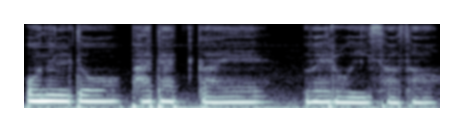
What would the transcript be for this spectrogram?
오늘도 바닷가에 외로이 서서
